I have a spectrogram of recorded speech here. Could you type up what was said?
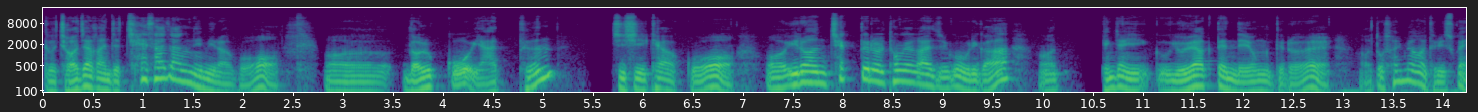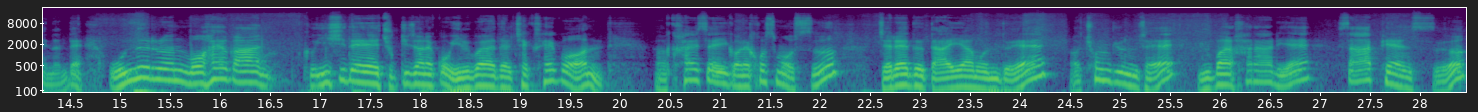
그 저자가 이제 최 사장님이라고 어, 넓고 얕은 지식해갖고 어, 이런 책들을 통해 가지고 우리가 어, 굉장히 그 요약된 내용들을 어, 또 설명을 드릴 수가 있는데 오늘은 뭐 하여간 그 이 시대에 죽기 전에 꼭 읽어야 될 책 세 권, 어, 칼 세이건의 코스모스, 제레드 다이아몬드의 어, 총균세, 유발 하라리의 사피엔스.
